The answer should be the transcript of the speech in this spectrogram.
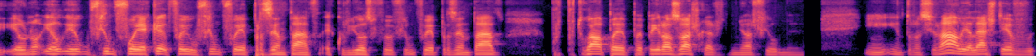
Eu não, ele, eu, o filme foi, foi o filme que foi apresentado, é curioso, foi o filme que foi apresentado por Portugal para, para, para ir aos Oscars de melhor filme internacional e aliás teve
